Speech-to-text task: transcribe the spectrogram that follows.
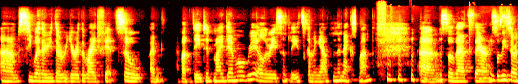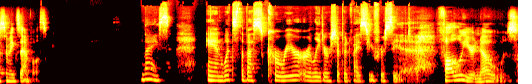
um, see whether you're, you're, the right fit. So i have updated my demo reel recently. It's coming out in the next month. Um, so that's there. Nice. So these are some examples. Nice. And what's the best career or leadership advice you've received? Uh, follow your nose.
